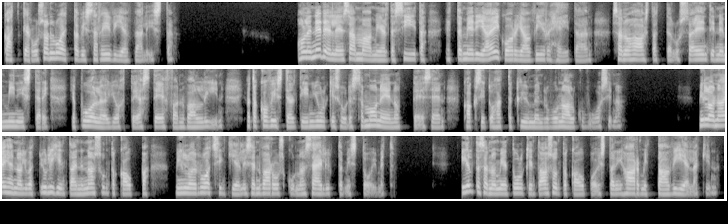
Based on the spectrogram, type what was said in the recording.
katkeruus on luettavissa rivien välistä. Olen edelleen samaa mieltä siitä, että media ei korjaa virheitään, sanoi haastattelussa entinen ministeri ja puoluejohtaja Stefan Wallin, jota kovisteltiin julkisuudessa moneen otteeseen 2010-luvun alkuvuosina. Milloin aiheena olivat ylihintainen asuntokauppa, milloin ruotsinkielisen varuskunnan säilyttämistoimet. Iltasanomien tulkinta asuntokaupoistani harmittaa vieläkin –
